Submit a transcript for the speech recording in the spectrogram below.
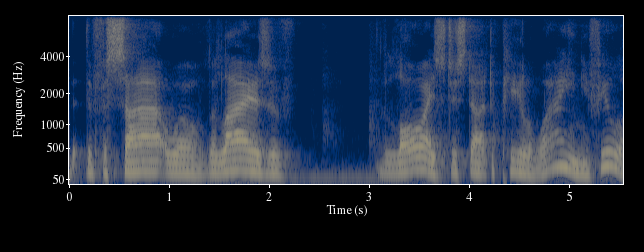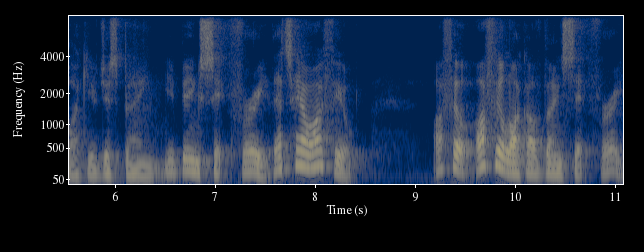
the, the facade, well, the layers of lies just start to peel away, and you feel like you're just being you're being set free. That's how I feel. I feel I feel like I've been set free,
